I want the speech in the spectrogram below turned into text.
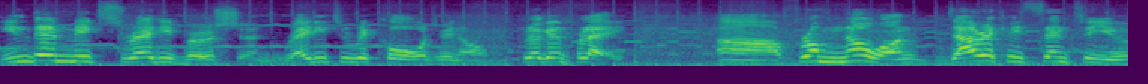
in their mix ready version, ready to record, you know, plug and play uh, from now on directly sent to you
